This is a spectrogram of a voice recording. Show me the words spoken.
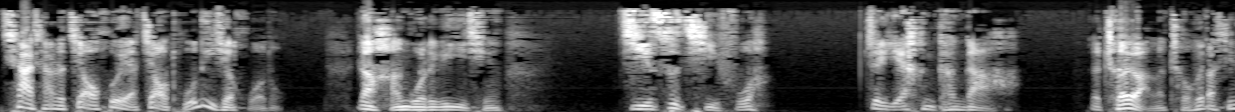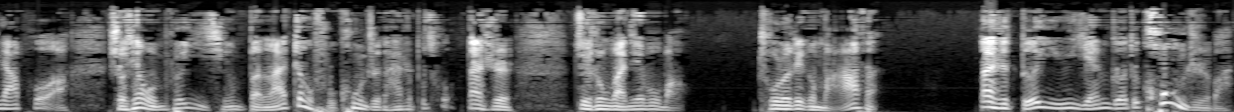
恰恰是教会啊、教徒的一些活动，让韩国这个疫情几次起伏啊，这也很尴尬哈。扯远了，扯回到新加坡啊。首先，我们说疫情本来政府控制的还是不错，但是最终万劫不保，出了这个麻烦。但是得益于严格的控制吧，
